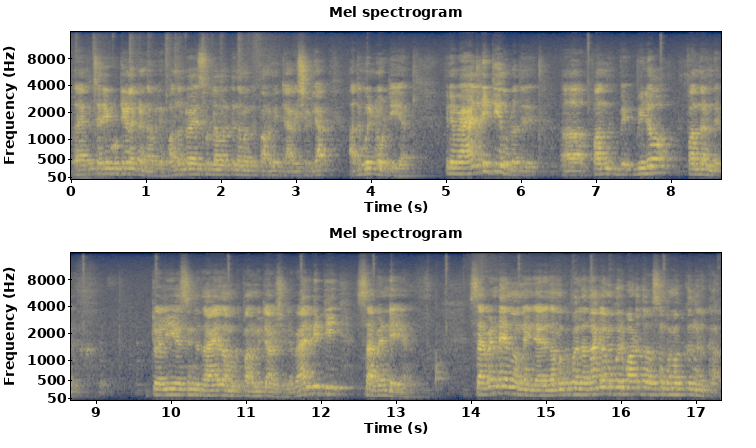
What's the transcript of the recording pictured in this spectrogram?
അതായത് ചെറിയ കുട്ടികളൊക്കെ ഉണ്ടാവില്ലേ? പന്ത്രണ്ട് വയസ്സുള്ളവർക്ക് നമുക്ക് പെർമിറ്റ് ആവശ്യമില്ല. അതുകൂടി നോട്ട് ചെയ്യാം. പിന്നെ വാലിഡിറ്റി എന്നുള്ളത് ബിലോ പന്ത്രണ്ട് ട്വൽവ് ഇയേഴ്സിന്റെ താഴെ നമുക്ക് പെർമിറ്റ് ആവശ്യമില്ല. വാലിഡിറ്റി സെവൻ ഡേ ആണ്. സെവൻ ഡേ എന്ന് പറഞ്ഞു കഴിഞ്ഞാൽ നമുക്കിപ്പോൾ ലഡാക്കിൽ നമുക്ക് ഒരുപാട് ദിവസം നമുക്ക് നിൽക്കാം.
